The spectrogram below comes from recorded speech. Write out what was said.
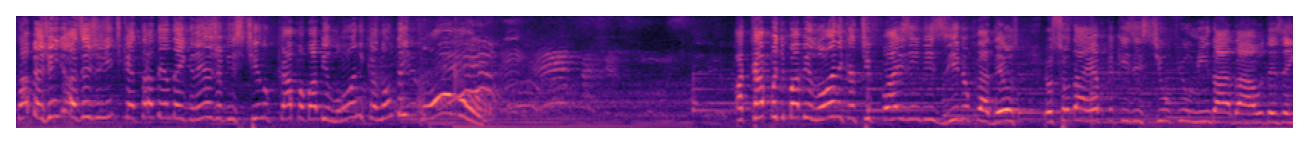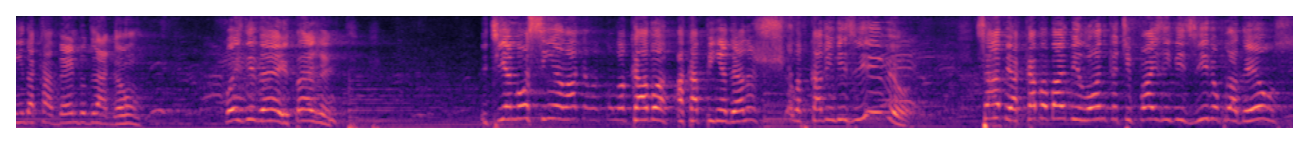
Sabe, a gente, às vezes a gente quer estar dentro da igreja vestindo capa babilônica, não tem como. A capa de babilônica te faz invisível para Deus. Eu sou da época que existia o filminho, da, da, o desenho da caverna do dragão. Coisa de velho, tá, gente? E tinha mocinha lá que ela colocava a capinha dela, ela ficava invisível. Sabe, a capa babilônica te faz invisível para Deus.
